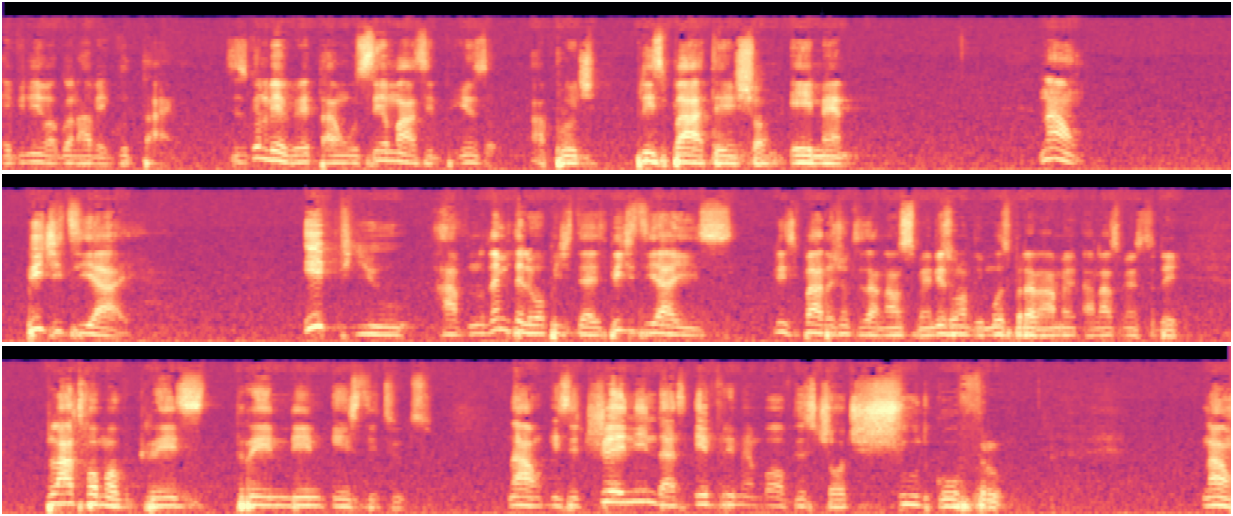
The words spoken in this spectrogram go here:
evening we're gonna have a good time. It's gonna be a great time. We'll see as it begins to approach. Please pay attention. Amen. Now, PGTI. If you have let me tell you what PGTI is. PGTI is, please pay attention to the announcement. This is one of the most important announcements today. Platform of Grace Training Institute. Now, it's a training that every member of this church should go through. Now,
